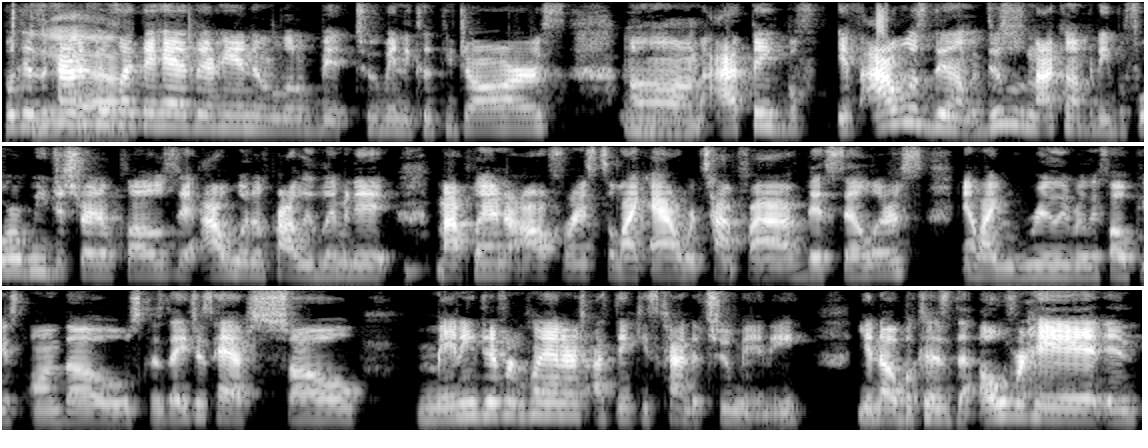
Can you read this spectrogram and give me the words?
because it kind of feels like they had their hand in a little bit too many cookie jars. Mm-hmm. Um, I think bef- if I was them, if this was my company, before we just straight up closed it, I would have probably limited my planner offerings to like our top five bestsellers and like really, really focused on those because they just have so many different planners. I think it's kind of too many you know, because the overhead and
